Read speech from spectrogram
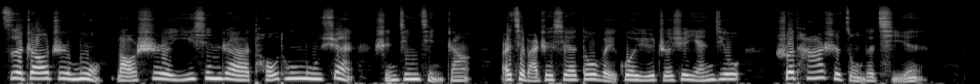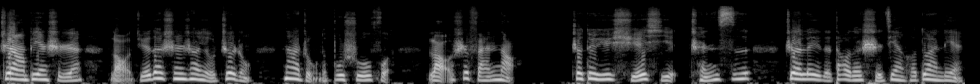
自招致目，老是疑心着头痛目眩、神经紧张，而且把这些都委过于哲学研究，说它是总的起因。这样便使人老觉得身上有这种那种的不舒服，老是烦恼。这对于学习、沉思这类的道德实践和锻炼，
